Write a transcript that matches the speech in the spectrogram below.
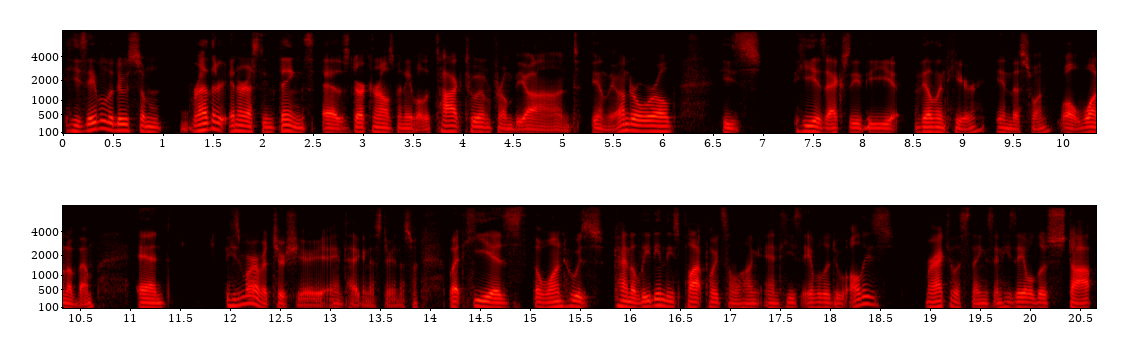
he's able to do some rather interesting things as Darken Rahl's been able to talk to him from beyond in the underworld. He's he is actually the villain here in this one. Well, one of them. And he's more of a tertiary antagonist during this one, but he is the one who is kind of leading these plot points along, and he's able to do all these miraculous things, and he's able to stop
